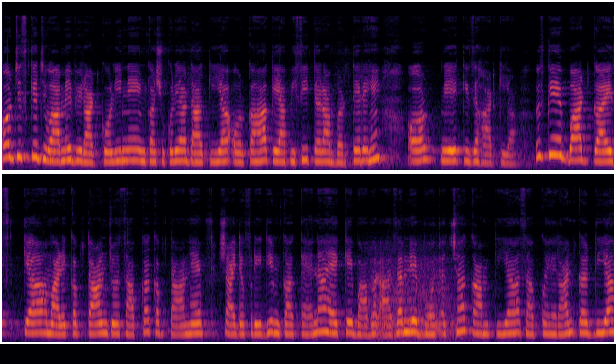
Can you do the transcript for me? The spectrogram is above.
और जिसके जवाब में विराट कोहली ने उनका शुक्रिया अदा किया और कहा कि आप इसी तरह बढ़ते रहें और नेक इजहार किया। उसके बाद गाइस क्या हमारे कप्तान जो सबका कप्तान है, शाहिद अफरीदी, उनका कहना है कि बाबर आज़म ने बहुत अच्छा काम किया, सबको हैरान कर दिया।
